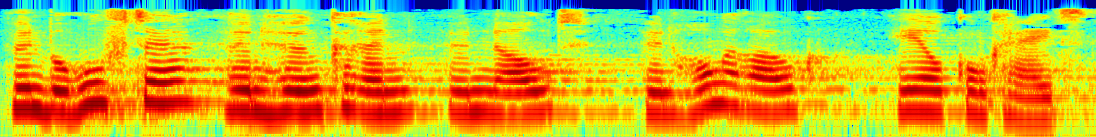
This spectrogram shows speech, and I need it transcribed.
Hun behoeften, hun hunkeren, hun nood, hun honger ook, heel concreet.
